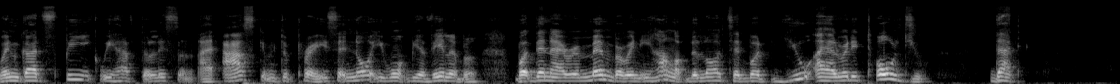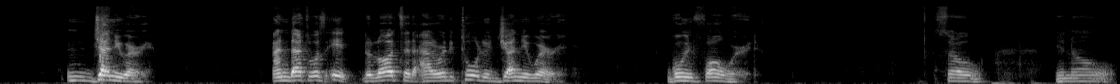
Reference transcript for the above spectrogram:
When God speak, we have to listen. I asked him to pray. He said, no, he won't be available. But then I remember when he hung up, the Lord said, but you, I already told you that January. And that was it. The Lord said, I already told you January going forward. So, you know,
